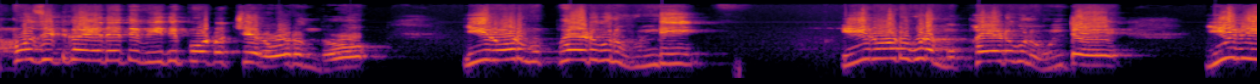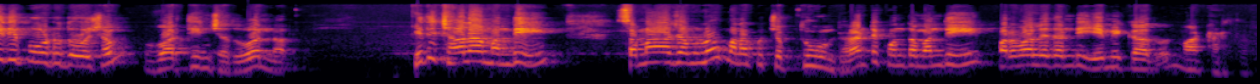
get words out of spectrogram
అపోజిట్గా ఏదైతే వీధి పోటు వచ్చే రోడ్ ఉందో ఈ రోడ్ ముప్పై అడుగులు ఉండి ఈ రోడ్డు కూడా ముప్పై అడుగులు ఉంటే ఈ వీధి పోటు దోషం వర్తించదు అన్నారు. ఇది చాలా మంది సమాజంలో మనకు చెప్తూ ఉంటారు. అంటే కొంతమంది పర్వాలేదండి ఏమీ కాదు అని మాట్లాడతారు.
